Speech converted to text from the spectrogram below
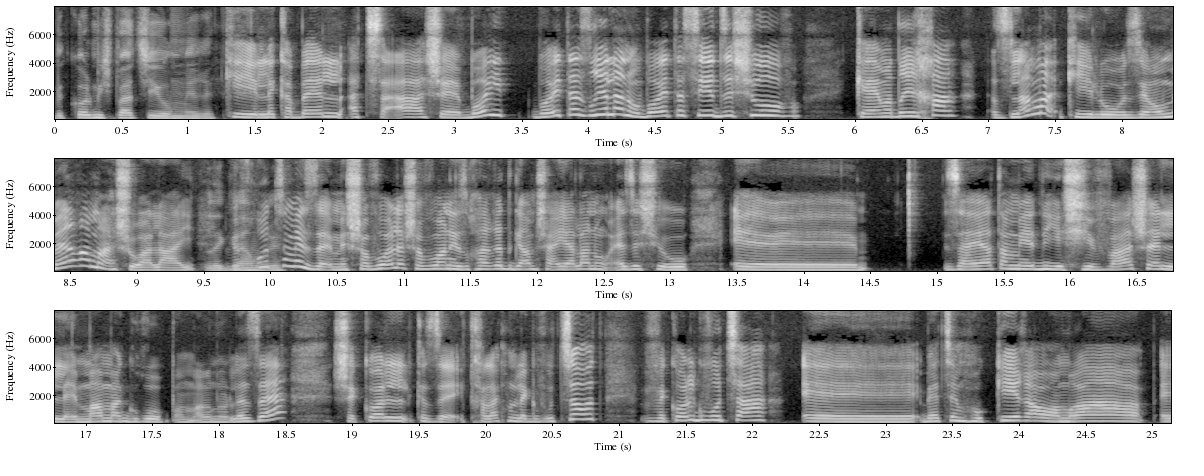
בכל משפט שהיא אומרת. כי לקבל הצעה שבואי בואי תעזרי לנו, בואי תעשי את זה שוב. כמדריכה, אז למה, כאילו, זה אומר משהו עליי. לגמרי. וחוץ מזה, משבוע לשבוע אני זוכרת גם שהיה לנו איזשהו, אה, זה היה תמיד ישיבה של mama group, אמרנו לזה, שכל כזה, התחלקנו לקבוצות, וכל קבוצה אה, בעצם הוקירה או אמרה, אה,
